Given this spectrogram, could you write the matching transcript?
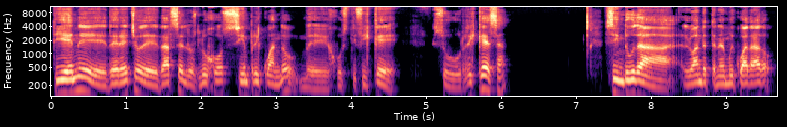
tiene derecho de darse los lujos siempre y cuando justifique su riqueza. Sin duda lo han de tener muy cuadrado.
